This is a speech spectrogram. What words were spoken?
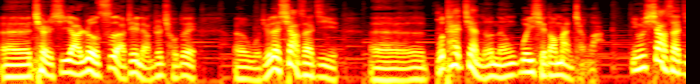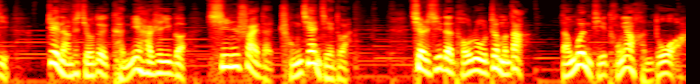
呃切尔西啊、热刺啊这两支球队，呃，我觉得下赛季呃不太见得能威胁到曼城啊，因为下赛季。这两支球队肯定还是一个新帅的重建阶段，切尔西的投入这么大，但问题同样很多啊。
